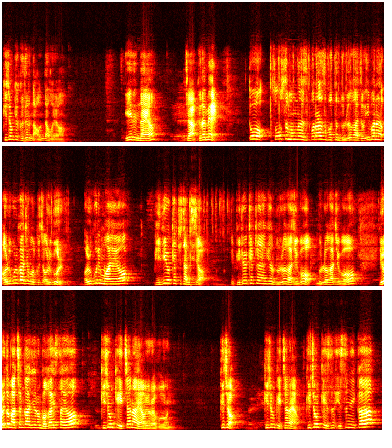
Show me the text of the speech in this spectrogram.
기존 게 그대로 나온다고요. 이해됐나요? 자, 그 다음에 또 소스 목록에서 플러스 버튼 눌러가지고 이번엔 얼굴 가지고 올 거죠, 얼굴. 얼굴이 뭐예요? 비디오 캡처 장치죠. 이 비디오 캡처 장치를 눌러가지고, 눌러가지고, 여기도 마찬가지로 뭐가 있어요? 기존 게 있잖아요, 여러분. 그죠? 네. 기존 게 있잖아요. 기존 게 있, 있으니까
